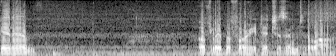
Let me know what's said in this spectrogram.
Get him. Hopefully before he ditches into the wall.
